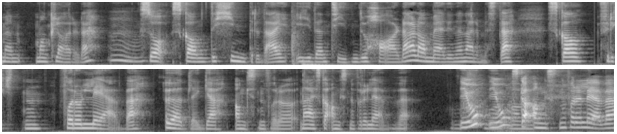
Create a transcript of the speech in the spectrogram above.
men man klarer det. Så skal det hindre deg i den tiden du har der da, med dine nærmeste, skal frykten for å leve ødelegge angsten for å Nei, skal angsten for å leve Jo, jo, skal angsten for å leve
